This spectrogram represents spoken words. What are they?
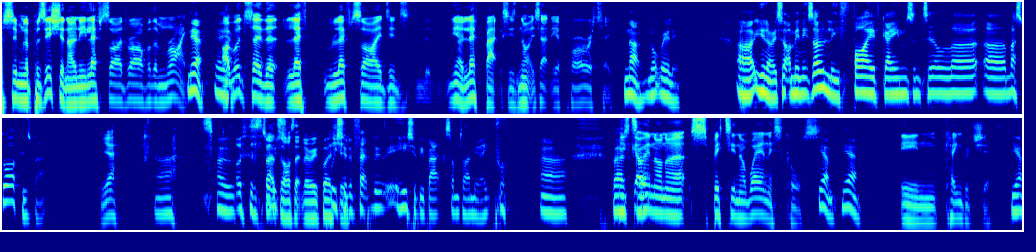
similar position, only left side rather than right. Yeah, yeah, I would say that left left sided, you know, left backs is not exactly a priority. No, not really. Uh, you know, it's, I mean, it's only five games until uh, uh, Masuaku's back. Yeah. So, I was just so about we to ask that very We should affect. He should be back sometime in April. Uh, but He's going uh, on a spitting awareness course Yeah, yeah, in Cambridgeshire. yeah.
